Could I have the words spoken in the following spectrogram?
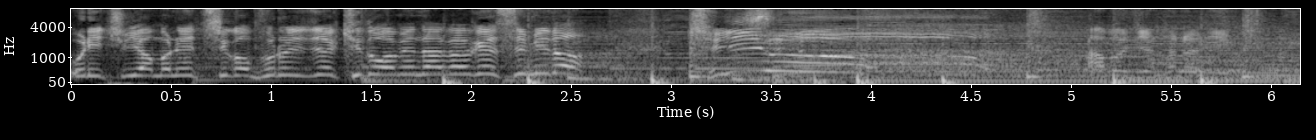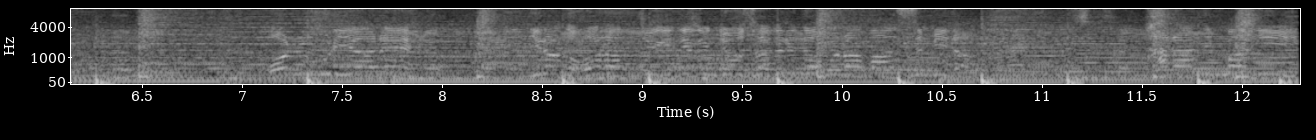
우리 주여 한번 외치고 부르짖어 기도하며 나가겠습니다. 주여 아버지 하나님 오늘 우리 안에 이런 혼합주의적인 요소들이 너무나 많습니다. 하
